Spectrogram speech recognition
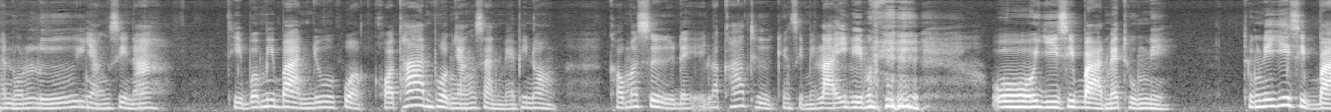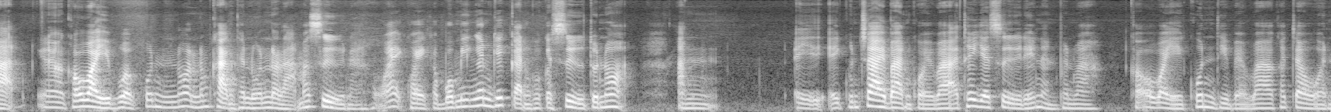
ถนนหรืออย่างสินะ ที่บ่มีบ้านอยู่พวกขอท่านพวกหยังสั่นแม่พี่น้อง เขามาซื้อได้ราคาถือแกันสิไม่ไรอีหลีมึงโอ้ยี่สิบบาทแม่ถุงนี่ถุงนี้ยี่สิบบาทเขาไหวพวกคนนอนน้ำข้างถนนน่ะละมาซื้อนะโอ้ยข่อยกับบ่มีเงินคือกันข่อยก็ซื้อตัวเนาะอันไอ้ไอ้คุณชายบ้านข่อยว่า เธออย่าซื้อเด้นั่นเพิ่นว่า เขาเอาไว้คนที่แบบว่าเขาเจ้าอัน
